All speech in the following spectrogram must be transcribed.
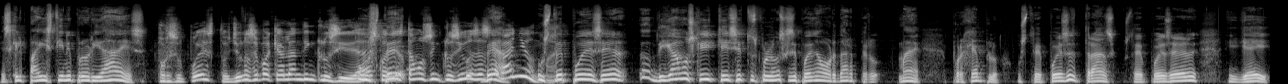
Es que el país tiene prioridades. Por supuesto. Yo no sé por qué hablan de inclusividad Usted- cuando estamos inclusivos hace Vea, años. Usted puede ser, digamos que, que hay ciertos problemas que se pueden abordar, pero, mae, por ejemplo, usted puede ser trans, usted puede ser gay,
